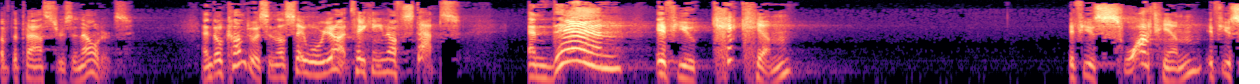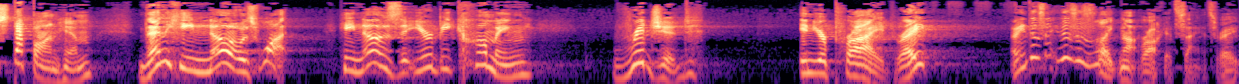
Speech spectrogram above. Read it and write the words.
of the pastors and elders. And they'll come to us and they'll say, Well, you're not taking enough steps. And then, if you kick him, if you swat him, if you step on him, then he knows what? He knows that you're becoming rigid in your pride, right? I mean, this, this is like not rocket science, right?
